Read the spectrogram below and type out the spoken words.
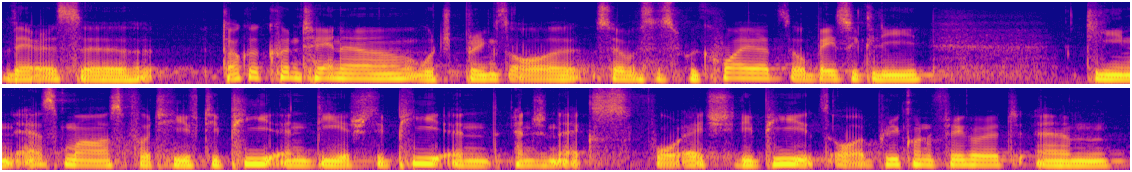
there is a Docker container which brings all services required. So basically, dnsmasq for TFTP and DHCP and Nginx for HTTP. It's all pre-configured. Um,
